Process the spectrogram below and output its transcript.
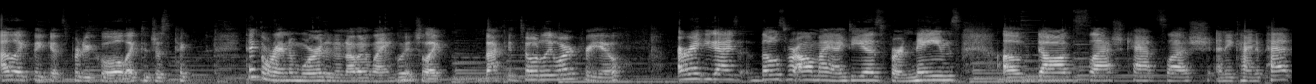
I like think it's pretty cool, like to just pick, pick a random word in another language. Like, that could totally work for you. Alright you guys, those were all my ideas for names of dog slash cat slash any kind of pet.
